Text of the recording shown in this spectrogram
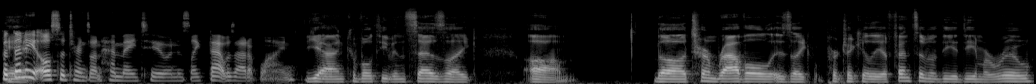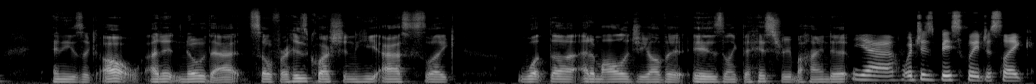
But then he also turns on Hemme too and is like, That was out of line. Yeah, and Kvothe even says, like, um, the term ravel is, like, particularly offensive of the Edema Ruh. And he's like, oh, I didn't know that. So for his question, he asks, like, what the etymology of it is, and, like, the history behind it. Yeah, which is basically just like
